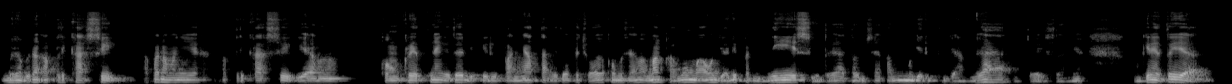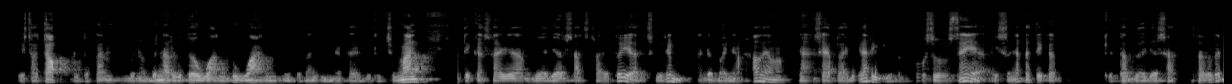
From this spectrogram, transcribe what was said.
benar-benar aplikasi apa namanya ya aplikasi yang konkretnya gitu ya di kehidupan nyata gitu. Kecuali kalau misalnya memang kamu mau jadi penulis gitu ya atau misalnya kamu mau jadi penjaga gitu ya istilahnya mungkin itu ya ya cocok gitu kan benar-benar gitu one to one gitu kan kayak gitu. Cuman ketika saya belajar sastra itu ya sebenarnya ada banyak hal yang yang saya pelajari gitu. Khususnya ya istilahnya ketika kita belajar sastra itu kan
